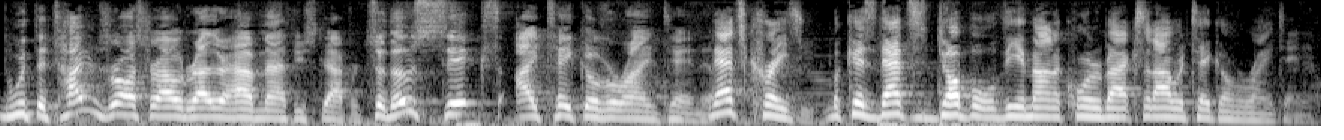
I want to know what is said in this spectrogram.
With the Titans roster, I would rather have Matthew Stafford. So those six, I take over Ryan Tannehill. That's crazy because that's double the amount of quarterbacks that I would take over Ryan Tannehill.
